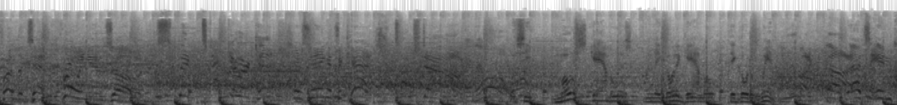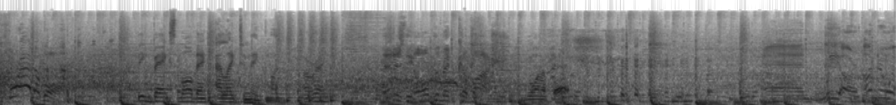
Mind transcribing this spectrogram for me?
From the 10, throwing end zone. Spectacular catch. They're saying it's a catch. Touchdown. You see, most gamblers, when they go to gamble, they go to win. Oh my God, that's incredible. Big bank, small bank, I like to make money. All right. That is the ultimate kibosh. You want to bet? And we are underway.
